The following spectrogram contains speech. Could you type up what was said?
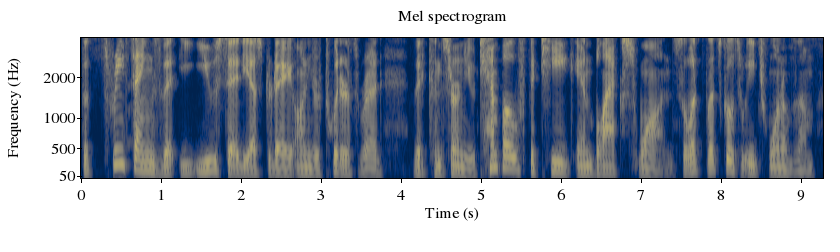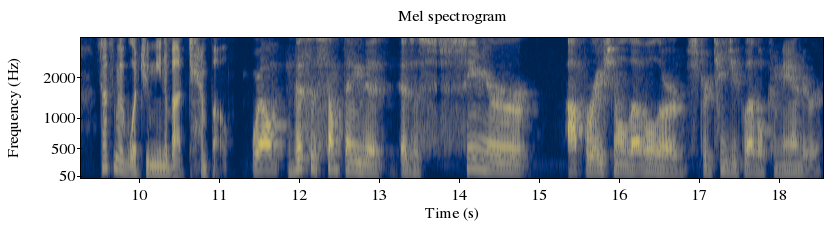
the three things that you said yesterday on your Twitter thread that concern you tempo, fatigue, and black swans. So let's, let's go through each one of them. Talk to me about what you mean about tempo. Well, this is something that, as a senior operational level or strategic level commander,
